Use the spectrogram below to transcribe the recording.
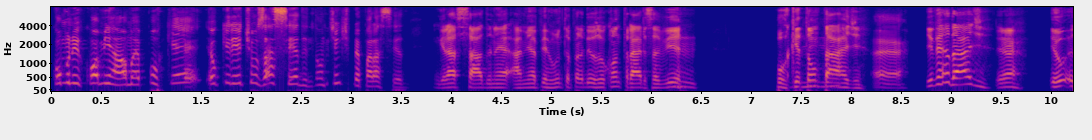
comunicou a minha alma, é porque eu queria te usar cedo, então tinha que te preparar cedo. Engraçado, né? A minha pergunta para Deus é o contrário, sabia? Hum. Por que tão uhum. tarde? É. De verdade. É. Eu, eu,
